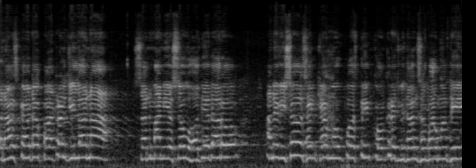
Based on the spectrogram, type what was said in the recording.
બનાસકાંઠા, પાટણ જિલ્લાના સન્માનીય સૌ હોદ્દેદારો અને વિશાળ સંખ્યામાં ઉપસ્થિત કોંકરેજ વિધાનસભામાંથી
